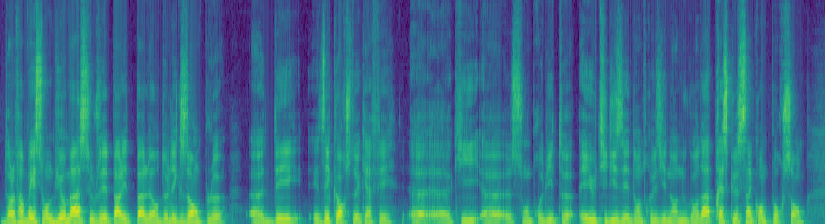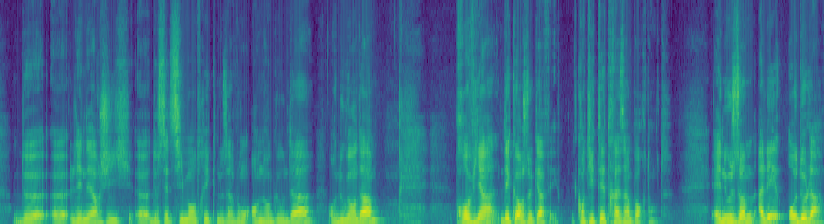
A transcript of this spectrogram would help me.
Dans la fabrication de biomasse, je vous ai parlé tout à l'heure de l'exemple euh, des écorces de café euh, qui sont produites et utilisées dans notre usine en Ouganda. Presque 50% de l'énergie de cette cimenterie que nous avons en Ouganda, en Ouganda provient d'écorces de café, quantité très importante. Et nous sommes allés au-delà.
